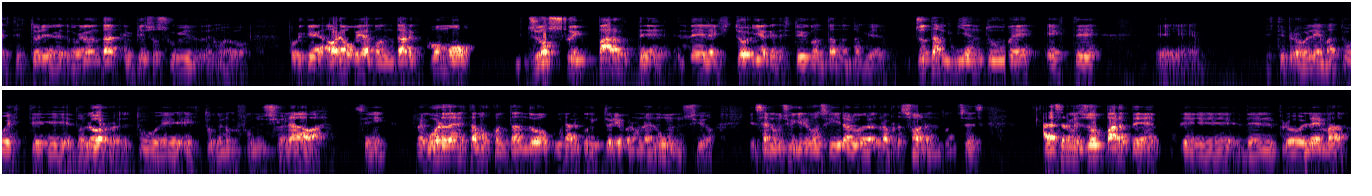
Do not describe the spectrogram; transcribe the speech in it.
esta historia que te voy a contar, empiezo a subir de nuevo. Porque ahora voy a contar cómo yo soy parte de la historia que te estoy contando también. Yo también tuve este... Eh, este problema, tuve este dolor, tuve esto que no me funcionaba, ¿sí? Recuerden, estamos contando un arco de historia para un anuncio. Ese anuncio quiere conseguir algo de la otra persona. Entonces, al hacerme yo parte del problema,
